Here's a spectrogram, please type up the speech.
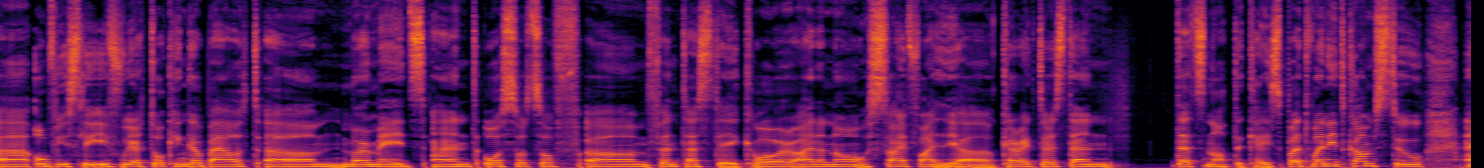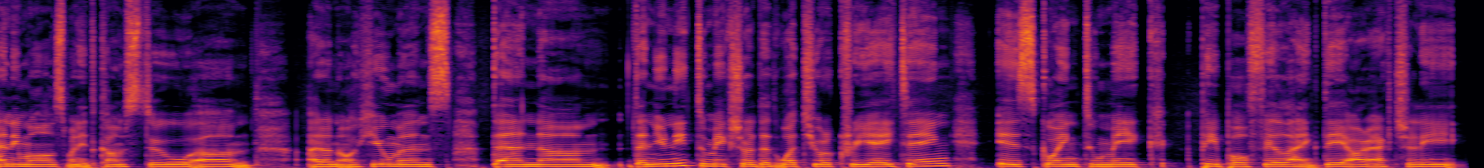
Uh, obviously, if we are talking about um, mermaids and all sorts of um, fantastic or I don't know sci-fi uh, characters, then that's not the case. But when it comes to animals, when it comes to um, I don't know humans, then um, then you need to make sure that what you're creating is going to make people feel like they are actually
